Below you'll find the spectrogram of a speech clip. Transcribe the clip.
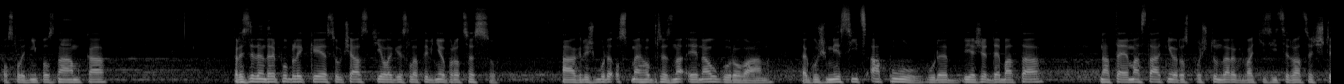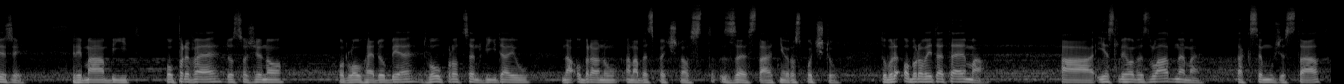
poslední poznámka, prezident republiky je součástí legislativního procesu. A když bude 8. března inaugurován, tak už měsíc a půl bude běžet debata na téma státního rozpočtu na rok 2024, kdy má být poprvé dosaženo po dlouhé době 2% výdajů na obranu a na bezpečnost ze státního rozpočtu. To bude obrovité téma. A jestli ho nezvládneme, tak se může stát,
